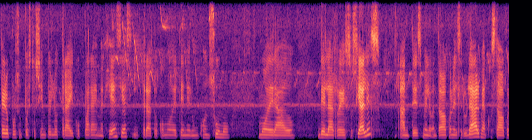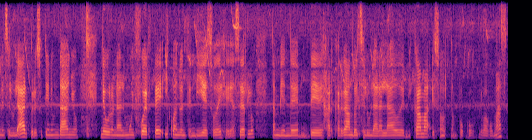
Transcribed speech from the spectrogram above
pero por supuesto siempre lo traigo para emergencias y trato como de tener un consumo moderado de las redes sociales. Antes me levantaba con el celular, me acostaba con el celular, pero eso tiene un daño neuronal muy fuerte y cuando entendí eso dejé de hacerlo, también de, de dejar cargando el celular al lado de mi cama, eso tampoco lo hago más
